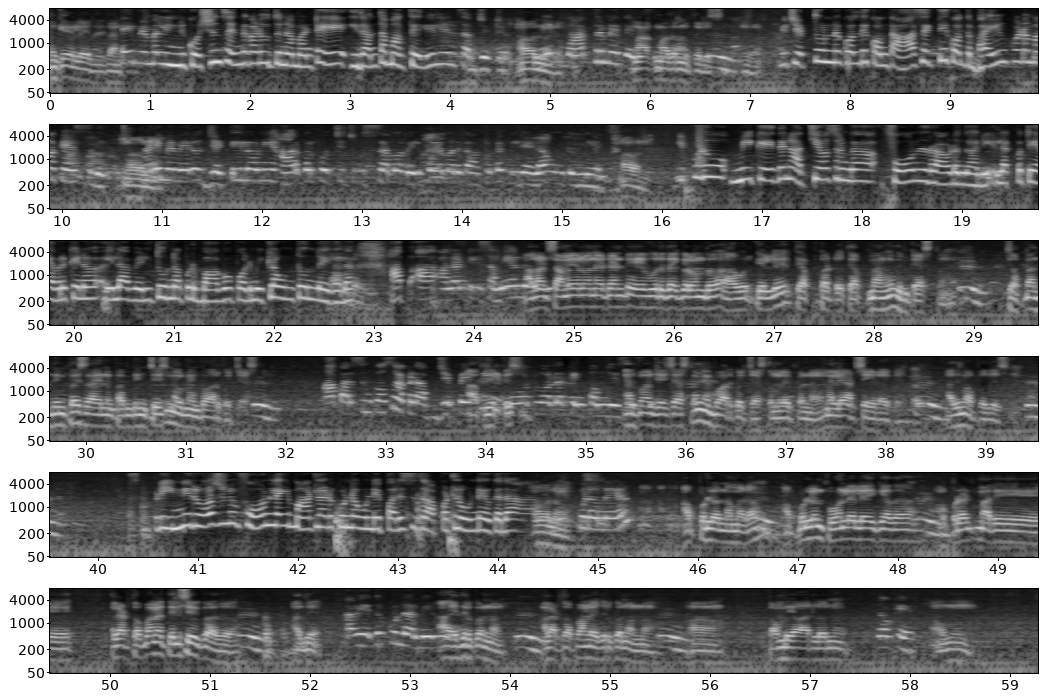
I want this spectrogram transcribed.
ఇంకేం లేదు అంటే మిమ్మల్ని ఇన్ని క్వశ్చన్స్ ఎందుకు అడుగుతున్నామంటే ఇదంతా మాకు తెలియలేని సబ్జెక్ట్ మీకు మాత్రమే తెలుసు. మాకు మాత్రం తెలుసు మీరు చెప్తున్న కొలది కొంత ఆసక్తి కొంత భయం కూడా మాకు వేస్తుంది. అని మేము ఏదో జట్టీలోని హార్బర్కి వచ్చి చూస్తామా వెళ్ళిపోయామని కాకుండా మీరు ఎలా ఉంటుంది అని. ఇప్పుడు మీకు ఏదైనా అత్యవసరంగా ఫోన్లు రావడం కానీ లేకపోతే ఎవరికైనా ఇలా వెళ్తున్నప్పుడు బాగోపోవడం ఇట్లా ఉంటున్నాయి కదా. అలాంటి సమయాల్లో అలాంటి సమయంలో ఏంటంటే ఏ ఊరి దగ్గర ఉందో ఆ ఊరికి వెళ్ళి తెప్ప కట్టు తెప్పమంగా దింపేస్తాం తెప్పమని దింపేసి ఆయన పంపించేసి మళ్ళీ మేము బార్కి వచ్చేస్తాం. ఆ పర్సన్ కోసం అక్కడ అప్ చెప్పేసి ఇన్ఫార్మ్ చేసి ఇన్ఫార్మ్ చేసేస్తాం మేము బార్కి వచ్చేస్తాం. లేకుండా మళ్ళీ యాడ్ చేయడానికి. అది మా పొజిషన్ ఇప్పుడు ఇన్ని రోజులు ఫోన్లు అయ్యి మాట్లాడకుండా ఉండే పరిస్థితులు అప్పట్లో ఉండేవి కదా? అవును. కూడా ఉన్నాయా? అప్పుడులో ఉన్నా మేడం. అప్పుడులో ఫోన్లే లేవు కదా. అప్పుడంటే మరి ఇలాంటి తుఫాన్లు తెలిసేవి కాదు. అదే. ఎదుర్కొన్నాం. అలాంటి తుఫాన్లు ఎదుర్కొని ఉన్నాం. తొంభై ఆరులోను. ఓకే. అవును.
